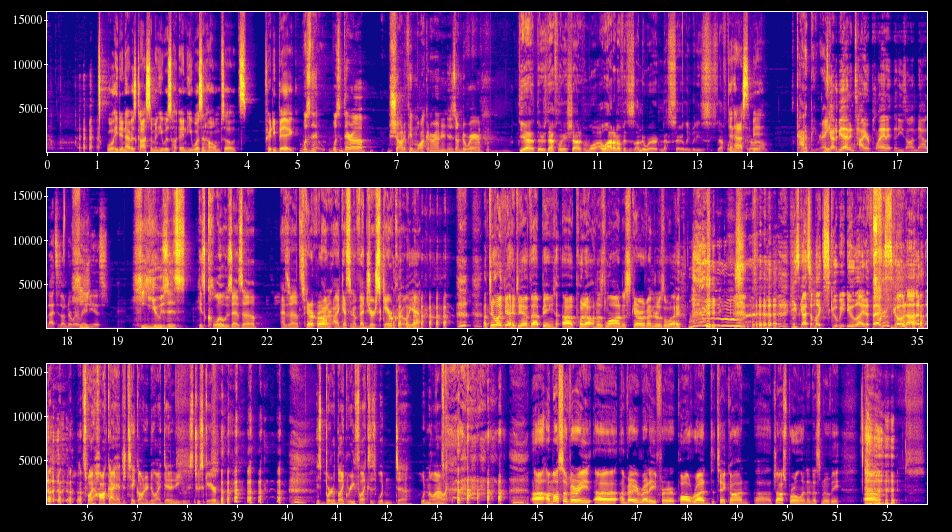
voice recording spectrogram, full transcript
Well, he didn't have his costume, and he was and he wasn't home, so it's pretty big. Wasn't it? Wasn't there a shot of him walking around in his underwear? Yeah, there's definitely a shot of him. Well, I don't know if it's his underwear necessarily, but he's he's definitely It has to walking be. around. Gotta be right. It's got to be that entire planet that he's on now. That's his underwear He- radius. he uses his clothes as a as a Scarecrow. I, I guess an Avenger scarecrow. Yeah, I do like the idea of that being uh, put out on his lawn to scare Avengers away. He's got some like Scooby Doo light effects going on. that's why Hawkeye had to take on a new identity. He was too scared. His bird-like reflexes wouldn't uh, wouldn't allow it. Uh, I'm also very, uh, I'm very ready for Paul Rudd to take on uh, Josh Brolin in this movie. Um,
